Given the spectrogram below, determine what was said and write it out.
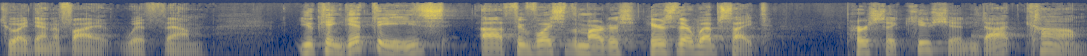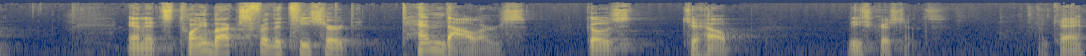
to identify with them. You can get these uh, through Voice of the Martyrs. Here's their website persecution.com and it's 20 bucks for the t-shirt $10 goes to help these christians okay?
